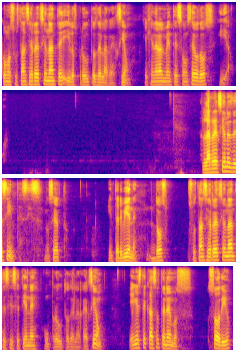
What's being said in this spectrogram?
como sustancia reaccionante y los productos de la reacción, que generalmente son CO2 y agua. Las reacciones de síntesis, ¿no es cierto? Intervienen dos sustancias reaccionantes y se tiene un producto de la reacción. En este caso tenemos sodio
